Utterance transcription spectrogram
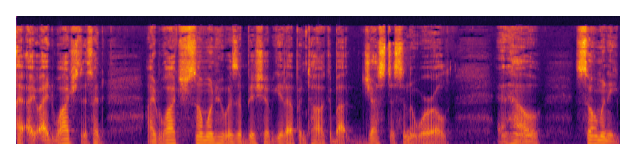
I, I, I'd watch this. I'd I'd watch someone who was a bishop get up and talk about justice in the world and how so many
